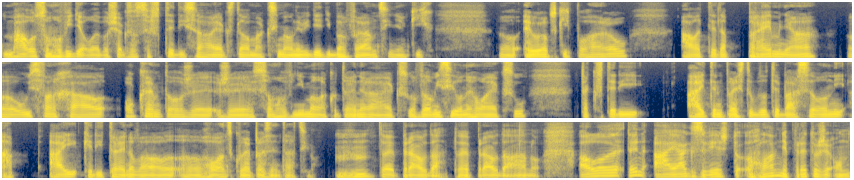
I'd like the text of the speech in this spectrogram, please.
málo som ho videl, lebo však zase vtedy sa Ajax dal maximálne vidieť iba v rámci nejakých no, európskych pohárov, ale teda pre mňa Luis van Gaal, okrem toho, že, že som ho vnímal ako trénera Ajaxu a veľmi silného Ajaxu, tak vtedy aj ten prestup do tej Barcelony a aj kedy trénoval uh, holandskú reprezentáciu. Mm-hmm, to je pravda, to je pravda, áno. Ale ten Ajax, vieš, to hlavne preto, že on,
